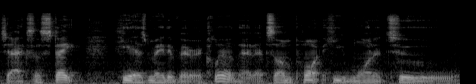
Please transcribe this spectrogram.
Jackson State. He has made it very clear that at some point he wanted to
